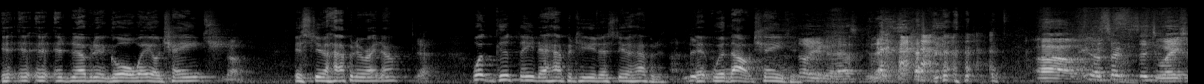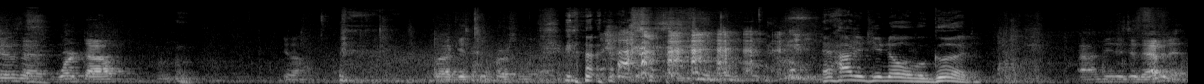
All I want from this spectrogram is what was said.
It, it, it never did go away or change. No. It's still happening right now. Yeah. What good thing that happened to you that's still happening it, without changing? No, you're gonna ask me that. uh, you know, certain situations that worked out. You know, without getting too personal. And how did you know it was good? I mean, it's just evident.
